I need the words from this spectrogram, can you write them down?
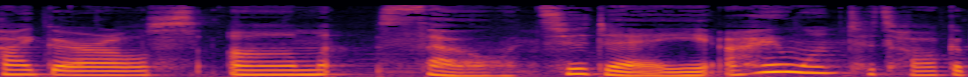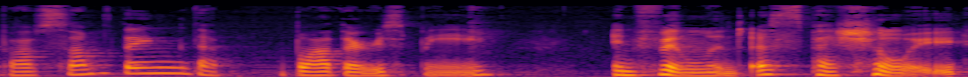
Hi girls. Um so today I want to talk about something that bothers me in Finland, especially.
